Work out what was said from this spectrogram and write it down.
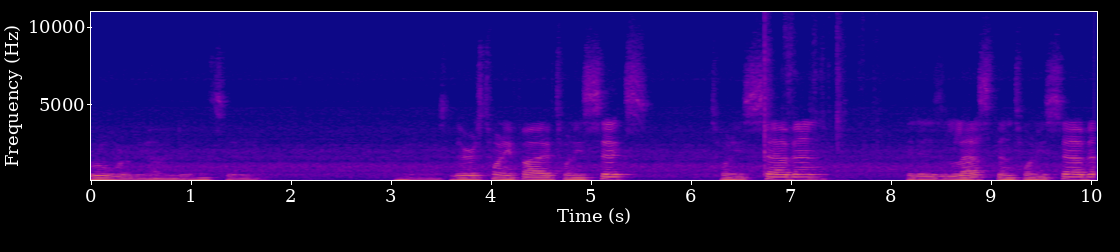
ruler behind it. Let's see. Uh, so there's 25, 26, 27. It is less than 27.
